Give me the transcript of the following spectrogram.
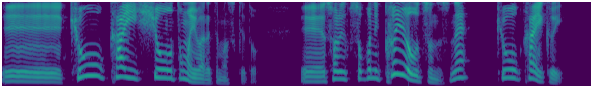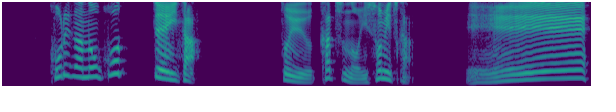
えー、境界表とも言われてますけど、えー、それそこに杭を打つんですね。境界杭これが残っていた。という勝の磯光感え。ー、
